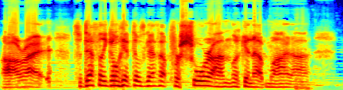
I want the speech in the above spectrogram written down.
All right. So definitely go hit those guys up for sure. I'm looking up mine. Uh,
